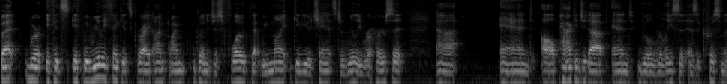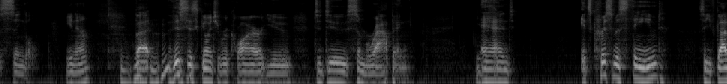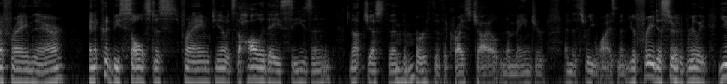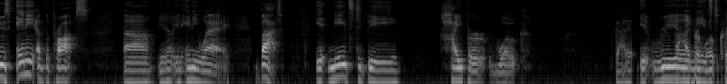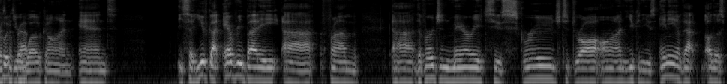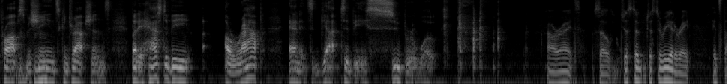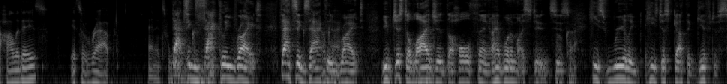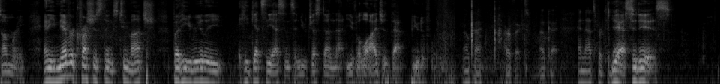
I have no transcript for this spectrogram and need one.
but we're if it's if we really think it's great, I'm I'm going to just float that we might give you a chance to really rehearse it, uh, and I'll package it up and we'll release it as a Christmas single, you know. Mm-hmm, but mm-hmm. this is going to require you to do some rapping, yes. and it's Christmas themed so you've got a frame there, and it could be solstice framed. You know, it's the holiday season, not just the, mm-hmm. the birth of the Christ child and the manger and the three wise men. You're free to sort of really use any of the props, uh, you know, in any way. But it needs to be hyper woke Got it. It really needs to Christmas put your wrap. woke on, and so you've got everybody uh, from uh, the Virgin Mary to Scrooge to draw on. You can use any of that, all those props, mm-hmm. machines, contraptions, but it has to be a rap, and it's got to be super woke. all right. So just to just to reiterate, it's the holidays, it's a wrap, and it's That's exactly right. That's exactly okay. right. You've just Elijah the whole thing. I have one of my students who's okay. he's really he's just got the gift of summary. And he never crushes things too much, but he really he gets the essence and you've just done that. You've Elijah that beautifully. Okay. Perfect. Okay and that's for today. Yes, it is.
